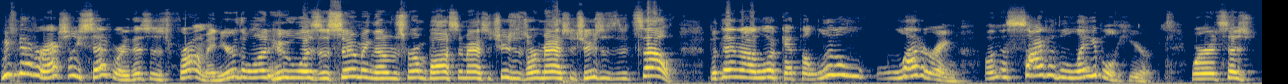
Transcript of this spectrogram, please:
we've never actually said where this is from. And you're the one who was assuming that it was from Boston, Massachusetts, or Massachusetts itself. But then I look at the little lettering on the side of the label here where it says,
